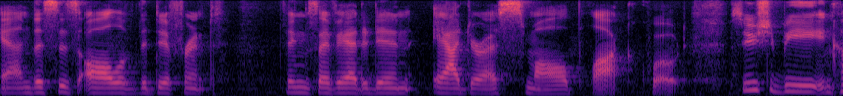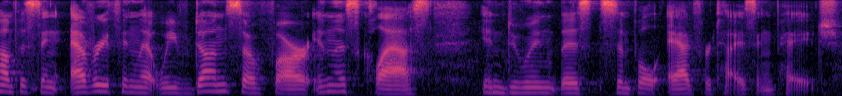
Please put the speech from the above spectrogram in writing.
And this is all of the different things I've added in, address, small, block, quote. So you should be encompassing everything that we've done so far in this class in doing this simple advertising page.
